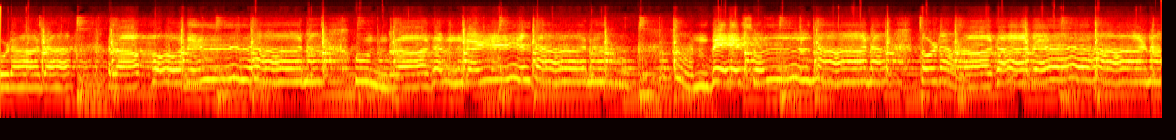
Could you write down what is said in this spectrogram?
கூடாதா? ராப்போது ஆனா உன் ராகங்கள் தானா? அன்பே சொல் நானா தொடாகாத ஆனா?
